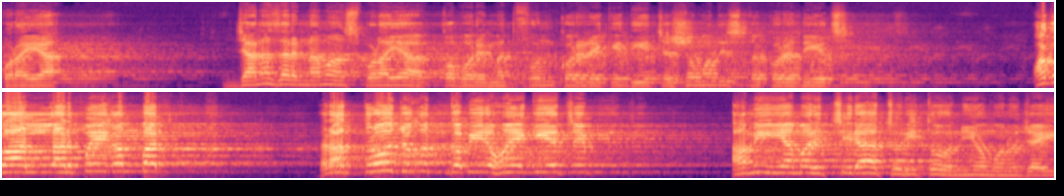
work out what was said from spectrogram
পরাইয়া, জানাজার নামাজ পড়াইয়া কবরে মদফুন করে রেখে দিয়েছে, সমাধিস্থ করে দিয়েছে। আগো আল্লাহর পয়গম্বর, রাত্র যখন গভীর হয়ে গিয়েছে আমি আমার চিরাচরিত নিয়ম অনুযায়ী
